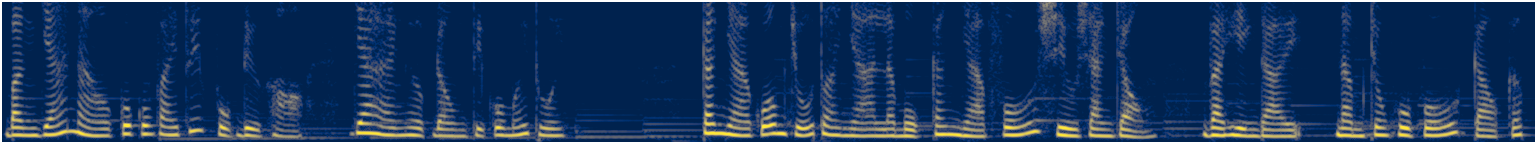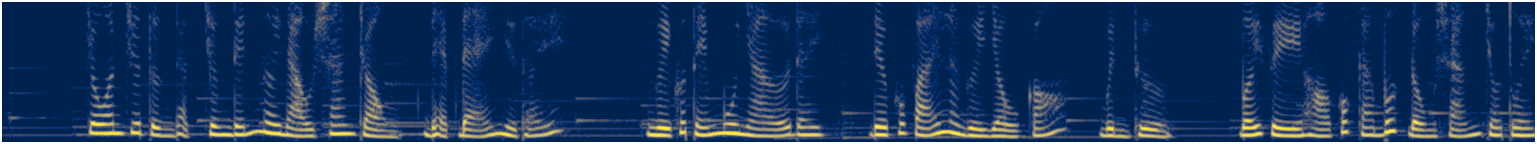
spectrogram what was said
Bằng giá nào cô cũng phải thuyết phục được họ, Gia hạn hợp đồng thì cô mới thôi. Căn nhà của ông chủ tòa nhà là một căn nhà phố siêu sang trọng Và hiện đại, nằm trong khu phố cao cấp. Châu Anh chưa từng đặt chân đến nơi nào sang trọng, đẹp đẽ như thế. Người có thể mua nhà ở đây đều không phải là người giàu có, bình thường Bởi vì họ có cả bất động sản cho thuê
